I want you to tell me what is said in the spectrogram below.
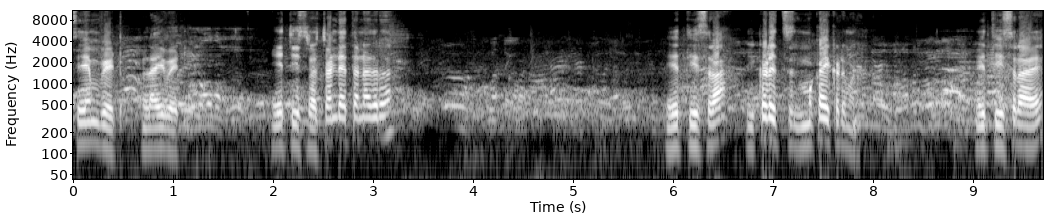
same weight live weight ये तीसरा चंड ಎತ್ತಣ್ಣ ಅದ್ರ ये तीसरा ಈ ಕಡೆ च- ಮುಖ ಈ ಕಡೆ ಮಾಡಿ ये तीसरा है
